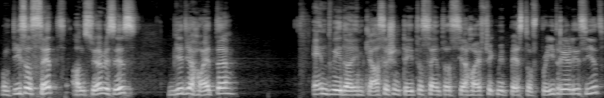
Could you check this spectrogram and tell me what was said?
Und dieser Set an Services wird ja heute entweder im klassischen Data Center sehr häufig mit Best of Breed realisiert.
